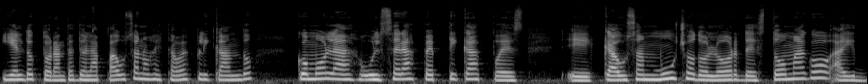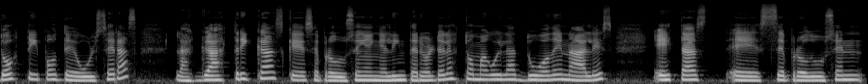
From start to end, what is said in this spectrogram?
Y el doctor antes de la pausa nos estaba explicando cómo las úlceras pépticas pues eh, causan mucho dolor de estómago. Hay dos tipos de úlceras, las gástricas que se producen en el interior del estómago y las duodenales. Estas eh, se producen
